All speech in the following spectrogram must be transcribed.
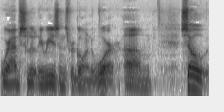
were absolutely reasons for going to war um, so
